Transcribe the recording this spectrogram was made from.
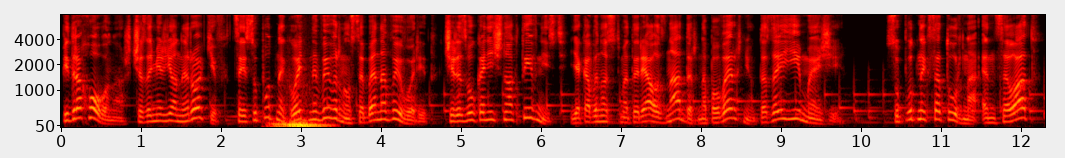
Підраховано, що за мільйони років цей супутник ледь не вивернув себе на виворіт через вулканічну активність, яка виносить матеріал з надр на поверхню та за її межі. Супутник Сатурна Енцелад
